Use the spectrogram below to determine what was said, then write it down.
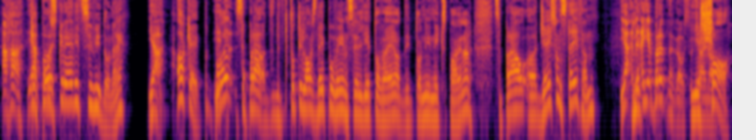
aha, Ja, povej. Post-credit si videl, ne? ja. Okay, pol, se pravi, to ti lahko zdaj povem, se ljudje to vejo, to ni nek spoiler. Se pravi, uh, Jason Statham ja, a je brt na gov, je slučajno.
